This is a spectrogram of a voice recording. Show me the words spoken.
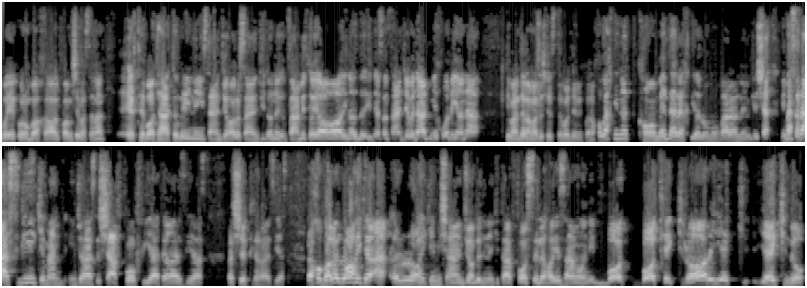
با یه کرونباخ آلفا میشه مثلا ارتباط حتی بین این سنجه ها رو سنجید و فهمید که آقا اینا اصلا سنجه به درد می‌خوره یا نه که من دارم ازش استفاده می‌کنم. خب وقتی اینا کامل در اختیار عموم قرار نمیگه ش... این مسئله اصلی که من اینجا هست شفافیت قضیه است و شکل قضیه است. و خب حالا راهی که راهی که میشه انجام داد که در فاصله های زمانی با با تکرار یک یک نوع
